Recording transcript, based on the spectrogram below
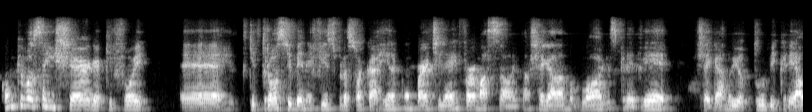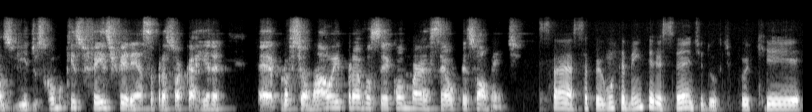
como que você enxerga que foi é, que trouxe de benefício para sua carreira compartilhar informação? Então, chegar lá no blog, escrever, chegar no YouTube, criar os vídeos, como que isso fez diferença para sua carreira é, profissional e para você como Marcel pessoalmente? Essa, essa pergunta é bem interessante, Duft, porque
